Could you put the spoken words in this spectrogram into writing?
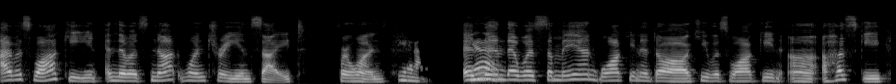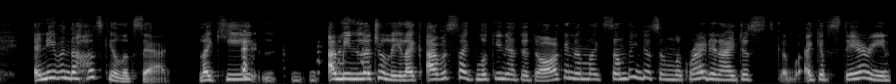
I was walking and there was not one tree in sight for one. Yeah. And yeah. then there was a man walking a dog. He was walking uh, a husky, and even the husky looked sad. Like he, I mean, literally, like I was like looking at the dog, and I'm like, something doesn't look right, and I just, I kept staring,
